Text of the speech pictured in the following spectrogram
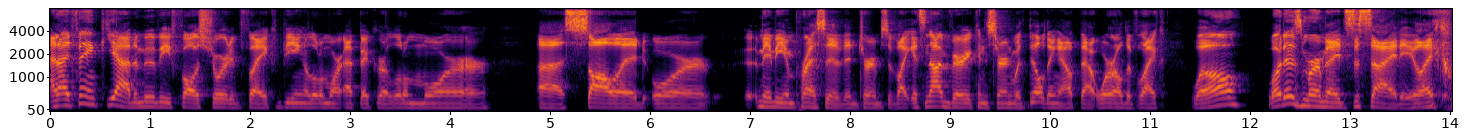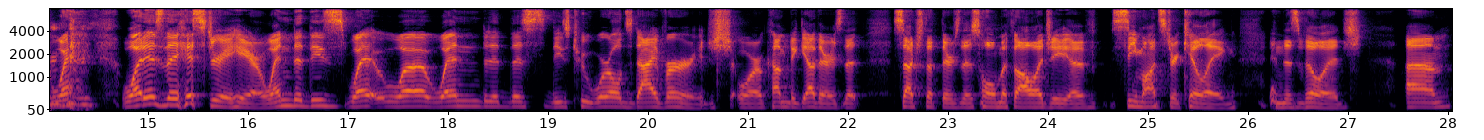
and i think yeah the movie falls short of like being a little more epic or a little more uh solid or maybe impressive in terms of like it's not very concerned with building out that world of like well what is mermaid society? Like when mm-hmm. what is the history here? When did these when, when did this these two worlds diverge or come together is that such that there's this whole mythology of sea monster killing in this village. Um,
